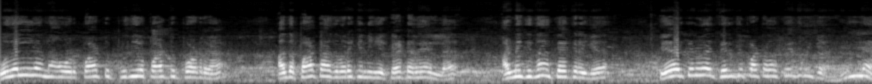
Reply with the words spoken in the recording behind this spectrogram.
முதல்ல நான் ஒரு பாட்டு புதிய பாட்டு போடுறேன். அந்த பாட்டை அது வரைக்கும் நீங்கள் கேட்டதே இல்லை. அன்னைக்கு தான் கேட்குறீங்க. ஏற்கனவே தெரிஞ்ச பாட்டை கேட்குறீங்க. இல்லை.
